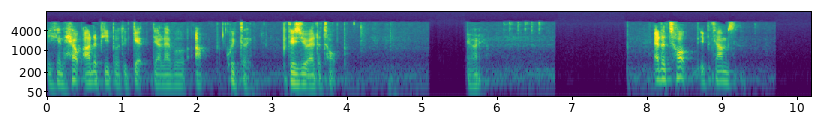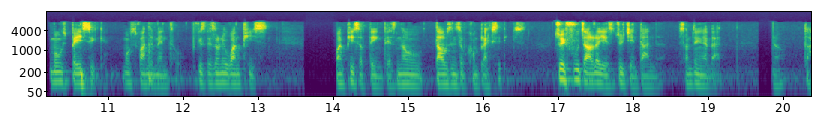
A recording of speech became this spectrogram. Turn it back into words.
You can help other people to get their level up quickly because you're at the top. Right? At the top, it becomes most basic, most fundamental because there's only one piece, one piece of thing. There's no thousands of complexities. 最复杂的也是最简单的，something like that. You know, the,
